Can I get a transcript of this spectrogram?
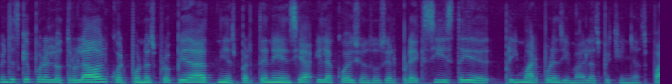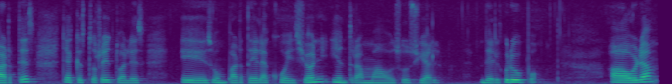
mientras que por el otro lado el cuerpo no es propiedad ni es pertenencia y la cohesión social preexiste y debe primar por encima de las pequeñas partes, ya que estos rituales eh, son parte de la cohesión y entramado social del grupo. Ahora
